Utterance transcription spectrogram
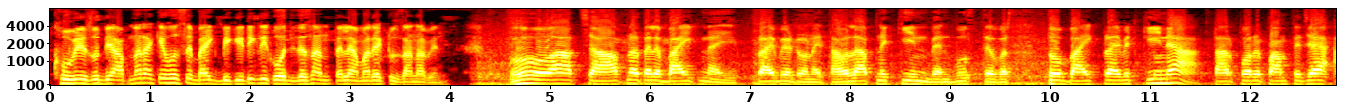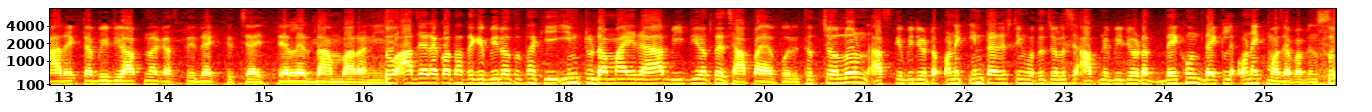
ক্ষোভে যদি আপনারা কেউ হচ্ছে বাইক বিক্রি টিক্রি করে দিতে চান, তাহলে আমার একটু জানাবেন। ও আচ্ছা আপনার তাহলে বাইক নাই প্রাইভেটও নাই, তাহলে আপনি কিনবেন, বুঝতে পারছেন তো বাইক প্রাইভেট কিনা, তারপরে পাম্পে যায়, আরেকটা ভিডিও আপনার কাছ থেকে দেখতে চাই, তেলের দাম বাড়ানি। তো আজ এরা কথা থেকে বিরত থাকি ইন্টুডা মাইরা ভিডিওতে ঝাঁপায়া পড়ি। তো চলুন, আজকে ভিডিওটা অনেক ইন্টারেস্টিং হতে চলেছে, আপনি ভিডিওটা দেখুন, দেখলে অনেক মজা পাবেন। সো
